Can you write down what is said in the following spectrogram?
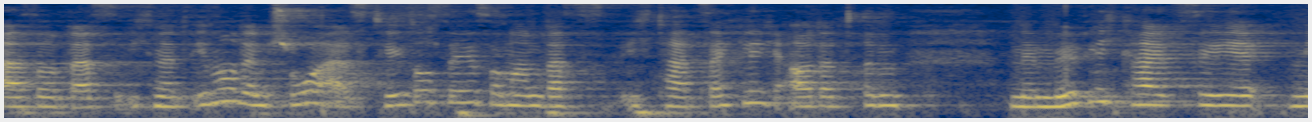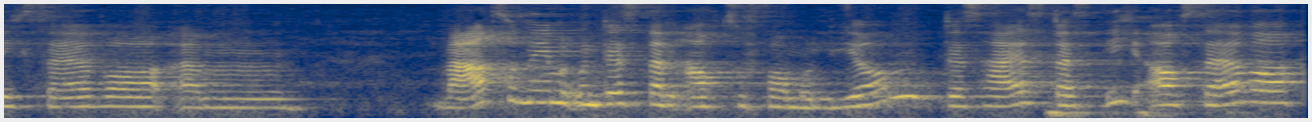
Also, dass ich nicht immer den Joe als Täter sehe, sondern dass ich tatsächlich auch da drin eine Möglichkeit sehe, mich selber ähm, wahrzunehmen und das dann auch zu formulieren. Das heißt, dass ich auch selber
